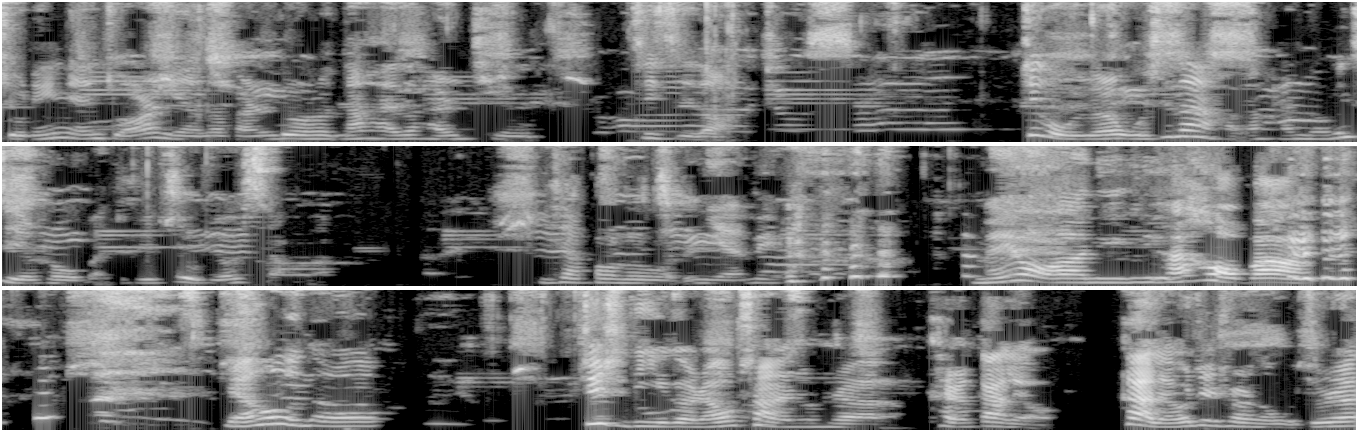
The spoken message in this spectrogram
九零年、九二年的，反正就是男孩子还是挺积极的。这个我觉得我现在好像还能接受吧，就比岁数比较小了，一下暴露了我的年龄。没有啊，你你还好吧？然后呢，这是第一个，然后上来就是开始尬聊。尬聊这事儿呢，我觉得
